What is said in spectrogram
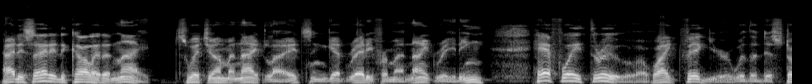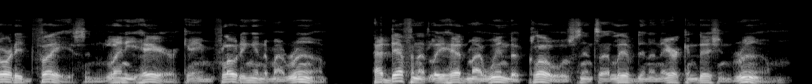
I decided to call it a night, switch on my night lights and get ready for my night reading. Halfway through, a white figure with a distorted face and lanky hair came floating into my room. I definitely had my window closed since I lived in an air-conditioned room.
